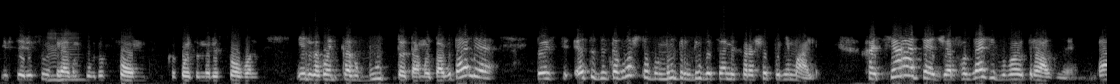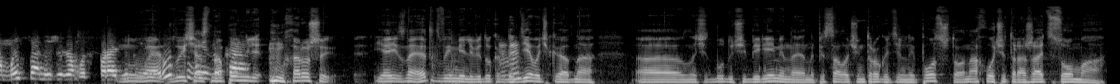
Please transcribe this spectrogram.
и все рисуют mm-hmm. рядом какой-то «сом» какой-то нарисован, или какой-нибудь «как будто» там и так далее – то есть это для того, чтобы мы друг друга сами хорошо понимали. Хотя, опять же, орфографии бывают разные. Да, мы с вами живем вот в парадигме ну, вы, русского Вы сейчас языка. напомнили хороший, я не знаю, этот вы имели в виду, когда mm-hmm. девочка одна, э, значит, будучи беременная, написала очень трогательный пост, что она хочет рожать сома,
